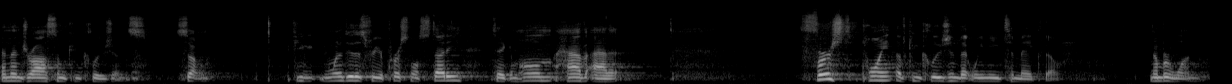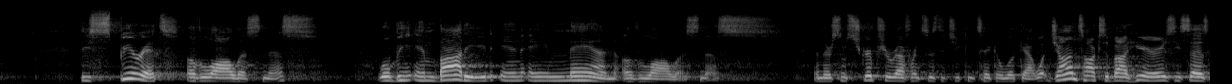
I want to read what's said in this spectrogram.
and then draw some conclusions. So, if you, you want to do this for your personal study, take them home, have at it. First point of conclusion that we need to make, though. Number one, the spirit of lawlessness will be embodied in a man of lawlessness. And there's some scripture references that you can take a look at. What John talks about here is he says,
